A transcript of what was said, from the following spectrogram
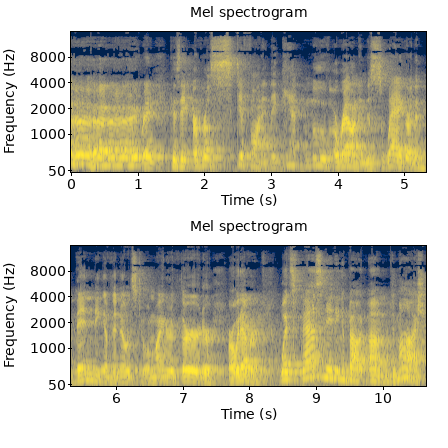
right? Because they are real stiff on it. They can't move around in the swag or the bending of the notes to a minor third or, or whatever. What's fascinating about um, Dimash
